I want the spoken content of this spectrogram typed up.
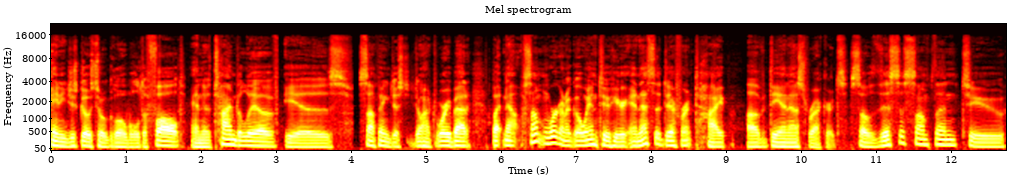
and he just goes to a global default. And the time to live is something just you don't have to worry about it. But now something we're going to go into here and that's a different type of DNS records. So this is something to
